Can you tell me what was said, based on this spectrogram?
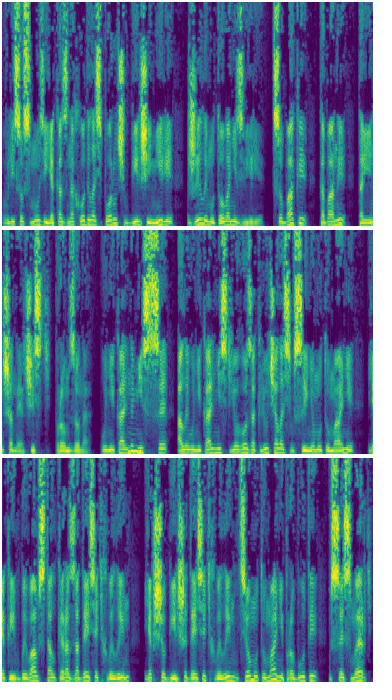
В лісосмузі, яка знаходилась поруч в більшій мірі, жили мутовані звірі, собаки, кабани та інша нечисть. Промзона унікальне місце, але унікальність його заключалась в синьому тумані, який вбивав сталкера за 10 хвилин, якщо більше 10 хвилин в цьому тумані пробути, все смерть,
